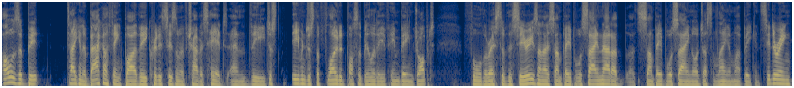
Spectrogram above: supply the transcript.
I was a bit taken aback, I think, by the criticism of Travis Head and the just even just the floated possibility of him being dropped for the rest of the series. I know some people were saying that. Uh, some people were saying, "Oh, Justin Langer might be considering."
